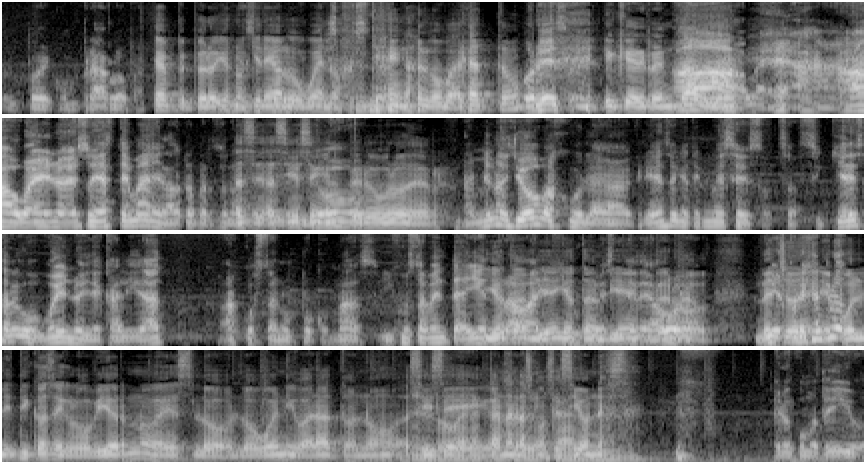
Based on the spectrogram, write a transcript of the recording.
momento de comprarlo. para- Eh, pero ellos no quieren algo bueno, quieren algo barato Por eso. y que Ah, rentable. bueno, ah, bueno, eso ya es tema de la otra persona. así, así es en Yo- el Perú, brother. Al menos yo, bajo la crianza que tengo, es eso. O sea, si quieres algo bueno y de calidad, va a costar un poco más. Y justamente ahí Yo entraba el también, yo ejemplo este también, de pero ahora. de hecho por ejemplo- en políticos del gobierno es lo, lo bueno y barato, ¿no? Así se ganan las concesiones. Pero como te digo,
